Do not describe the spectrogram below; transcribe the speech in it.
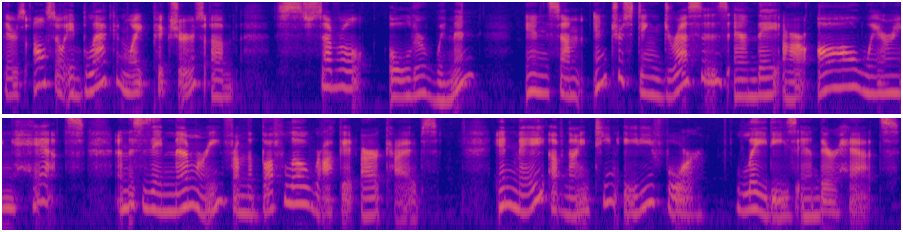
there's also a black and white pictures of several older women in some interesting dresses, and they are all wearing hats. And this is a memory from the Buffalo Rocket Archives. In May of 1984, ladies and their hats.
